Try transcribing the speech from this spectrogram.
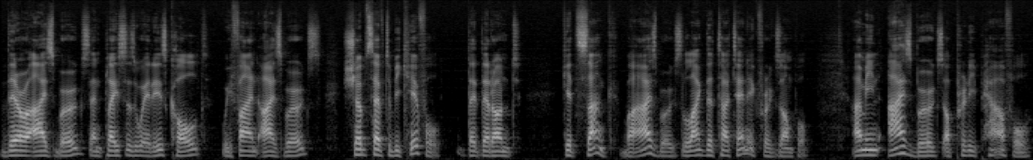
there are icebergs, and places where it is cold, we find icebergs. Ships have to be careful that they don't get sunk by icebergs, like the Titanic, for example. I mean, icebergs are pretty powerful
